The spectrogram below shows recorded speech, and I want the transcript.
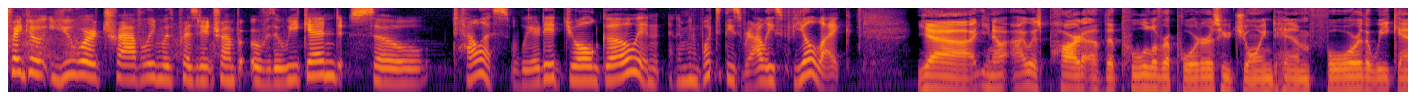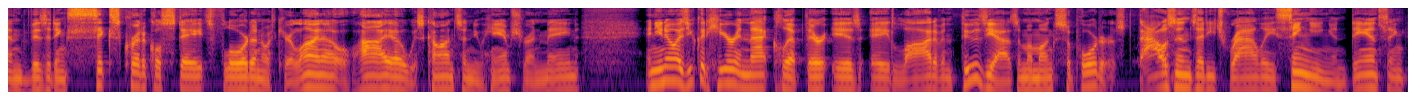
Franco, you were traveling with President Trump over the weekend, so tell us, where did all go? And, and I mean, what did these rallies feel like? Yeah, you know, I was part of the pool of reporters who joined him for the weekend, visiting six critical states Florida, North Carolina, Ohio, Wisconsin, New Hampshire, and Maine. And you know, as you could hear in that clip, there is a lot of enthusiasm among supporters. Thousands at each rally, singing and dancing.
